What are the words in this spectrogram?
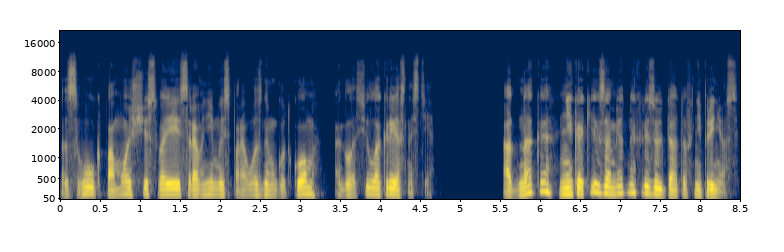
Звук по мощи своей, сравнимый с паровозным гудком, огласил окрестности. Однако никаких заметных результатов не принес.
